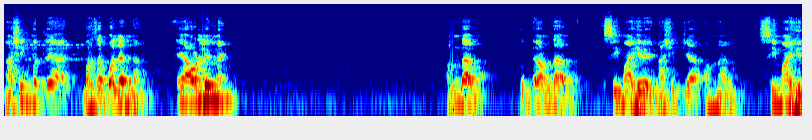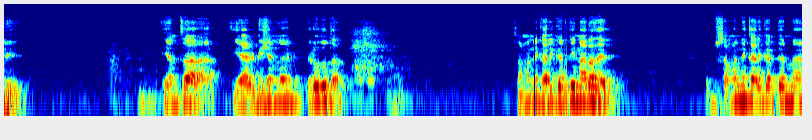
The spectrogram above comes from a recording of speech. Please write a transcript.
नाशिकमधल्या भाजपवाल्यांना हे आवडलेलं नाही. आमदार खुद्द आमदार सीमा हिरे नाशिकच्या आमदार सीमा हिरे यांचा या ऍडमिशनला विरोध होता. सामान्य कार्यकर्ते नाराज आहेत. पण सामान्य कार्यकर्त्यांना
